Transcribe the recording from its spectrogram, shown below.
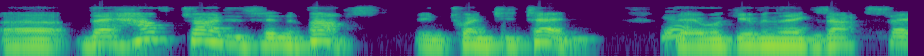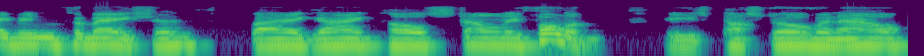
uh, they have tried this in the past. In 2010, yeah. they were given the exact same information by a guy called Stanley Fulham. He's passed over now.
